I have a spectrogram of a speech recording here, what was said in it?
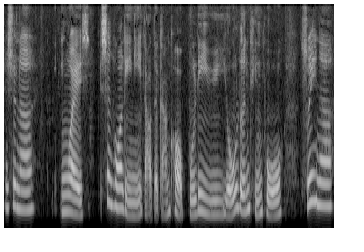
但是呢，因为圣托里尼岛的港口不利于游轮停泊，所以呢，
